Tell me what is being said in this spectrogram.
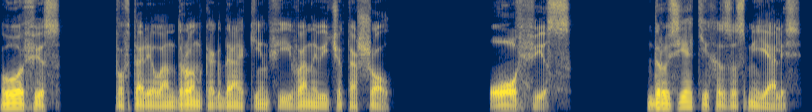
«Офис», — повторил Андрон, когда Акинфий Иванович отошел. «Офис!» Друзья тихо засмеялись.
